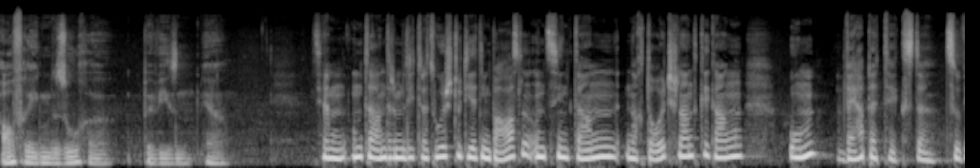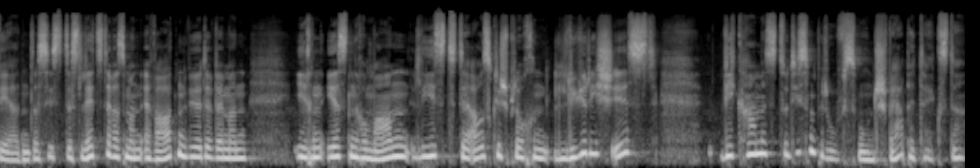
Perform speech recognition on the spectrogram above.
aufregende Suche bewiesen, ja. Sie haben unter anderem Literatur studiert in Basel und sind dann nach Deutschland gegangen, um Werbetexter zu werden. Das ist das Letzte, was man erwarten würde, wenn man Ihren ersten Roman liest, der ausgesprochen lyrisch ist. Wie kam es zu diesem Berufswunsch, Werbetexter?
